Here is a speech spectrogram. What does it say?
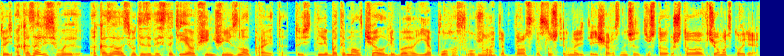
То есть оказались вы, оказалось, вот из этой статьи я вообще ничего не знал про это. То есть либо ты молчал, либо я плохо слушал. Ну, это просто, слушайте, смотрите, еще раз, значит, что, что в чем история?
